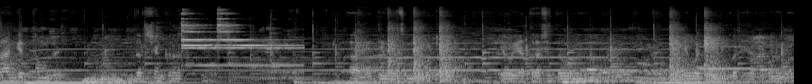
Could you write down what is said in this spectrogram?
रांगेत थांबलोय दर्शन करण्यासाठी. आहे देवाचं मुकुट देवयात्रा शेतावरून देवाचे मुकुट या ठिकाणी.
